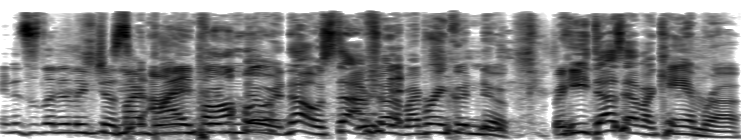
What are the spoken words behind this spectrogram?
and it's literally just my brain eyeball. couldn't do it. No, stop, shut up. My brain couldn't do it. But he does have a camera.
